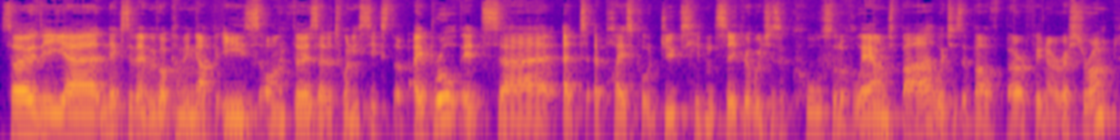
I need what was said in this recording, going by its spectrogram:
So the uh, next event we've got coming up is on Thursday, the 26th of April. It's uh, at a place called Duke's Hidden Secret, which is a cool sort of lounge bar, which is above Barafino Restaurant.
